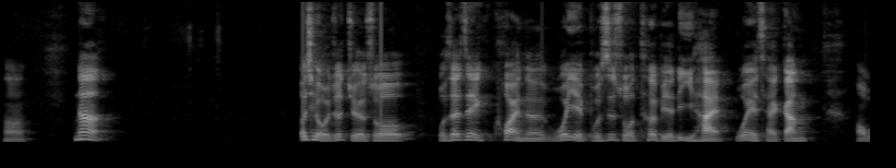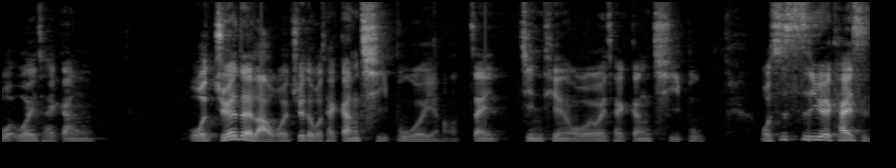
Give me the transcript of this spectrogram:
啊，那而且我就觉得说。我在这一块呢，我也不是说特别厉害，我也才刚哦，我我也才刚，我觉得啦，我觉得我才刚起步而已哈，在今天我我才刚起步，我是四月开始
